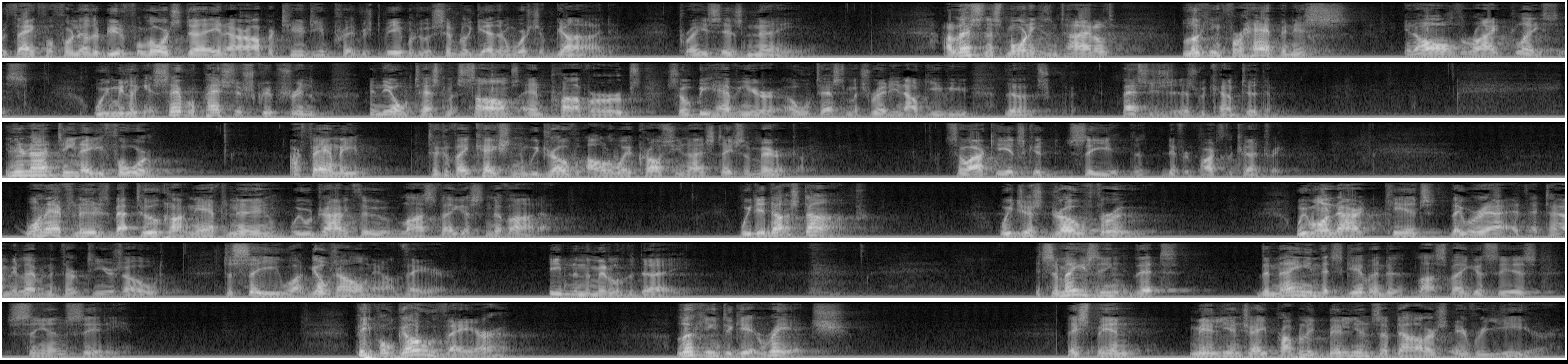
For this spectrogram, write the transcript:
We're thankful for another beautiful Lord's Day and our opportunity and privilege to be able to assemble together and worship God. Praise His name. Our lesson this morning is entitled Looking for Happiness in All the Right Places. We're going to be looking at several passages of Scripture in the, in the Old Testament, Psalms and Proverbs. So be having your Old Testaments ready, and I'll give you the passages as we come to them. In the year 1984, our family took a vacation. And we drove all the way across the United States of America so our kids could see the different parts of the country. One afternoon, it's about 2 o'clock in the afternoon, we were driving through Las Vegas, Nevada. We did not stop, we just drove through. We wanted our kids, they were at that time 11 and 13 years old, to see what goes on out there, even in the middle of the day. It's amazing that the name that's given to Las Vegas is Sin City. People go there looking to get rich. They spend millions, probably billions of dollars every year.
